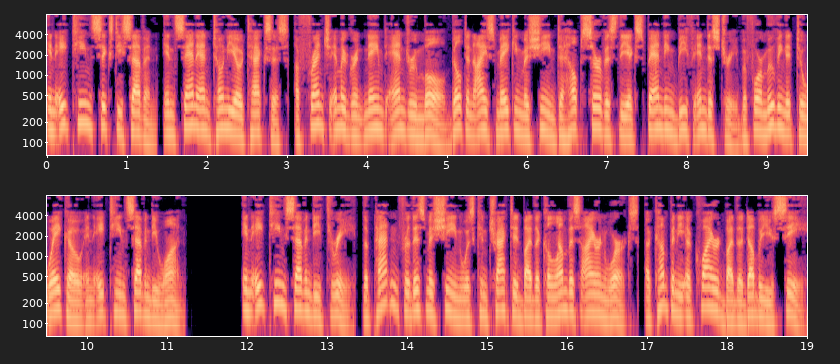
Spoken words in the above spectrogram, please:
In 1867, in San Antonio, Texas, a French immigrant named Andrew Muhl built an ice-making machine to help service the expanding beef industry before moving it to Waco in 1871. In 1873, the patent for this machine was contracted by the Columbus Iron Works, a company acquired by the W.C.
